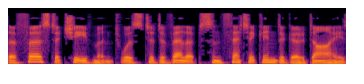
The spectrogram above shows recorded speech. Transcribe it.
Their first achievement was to develop synthetic indigo dyes.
